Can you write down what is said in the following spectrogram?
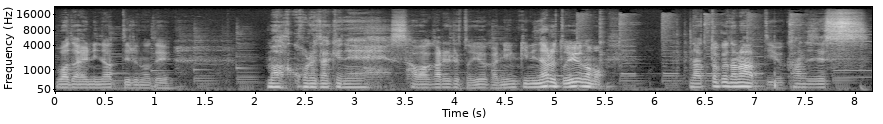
話題になっているので、まあこれだけね、騒がれるというか人気になるというのも納得だなっていう感じです。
